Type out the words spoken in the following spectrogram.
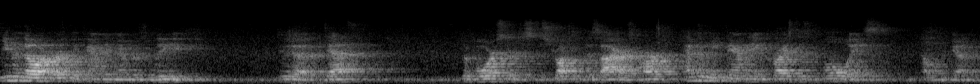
even though our earthly family members leave due to death, divorce, or just destructive desires, our heavenly family in Christ is always held together.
